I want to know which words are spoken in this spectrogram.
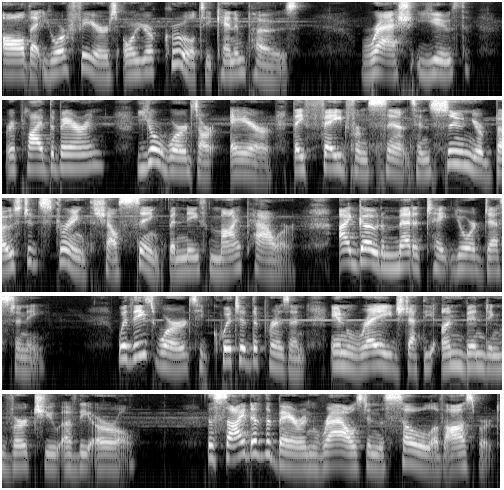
all that your fears or your cruelty can impose. Rash youth, replied the baron. Your words are air, they fade from sense, and soon your boasted strength shall sink beneath my power. I go to meditate your destiny. With these words he quitted the prison, enraged at the unbending virtue of the earl. The sight of the baron roused in the soul of Osbert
